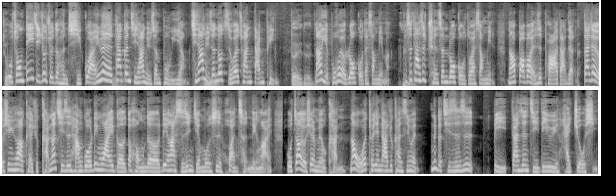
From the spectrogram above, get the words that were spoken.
就我从第一集就觉得很奇怪，因为她跟其他女生不一样，其他女生都只会穿单品。嗯对对对，然后也不会有 logo 在上面嘛，可是它是全身 logo 都在上面，然后包包也是 Prada 这样，大家有兴趣的话可以去看。那其实韩国另外一个红的恋爱实境节目是《换乘恋爱》，我知道有些人没有看，那我会推荐大家去看，是因为那个其实是比《单身即地狱》还揪心。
